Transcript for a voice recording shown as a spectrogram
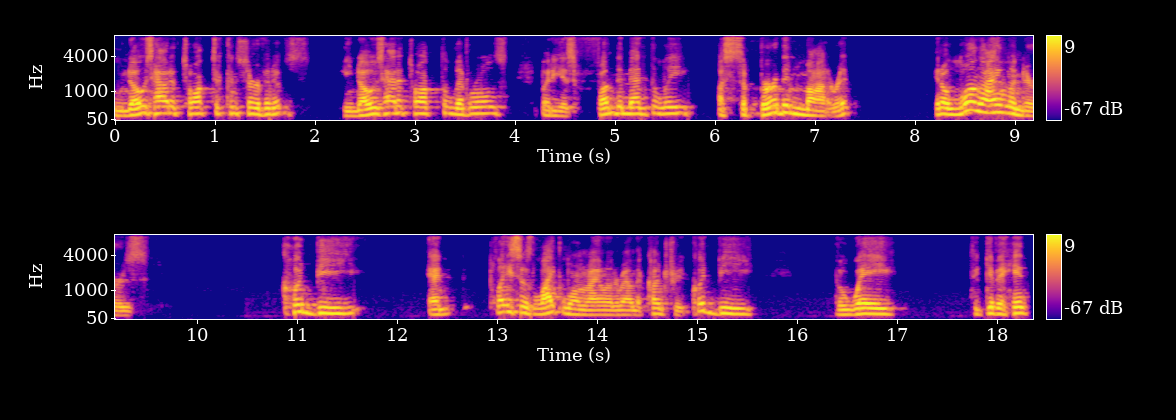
who knows how to talk to conservatives, he knows how to talk to liberals, but he is fundamentally a suburban moderate. You know, Long Islanders could be, and places like Long Island around the country could be the way to give a hint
